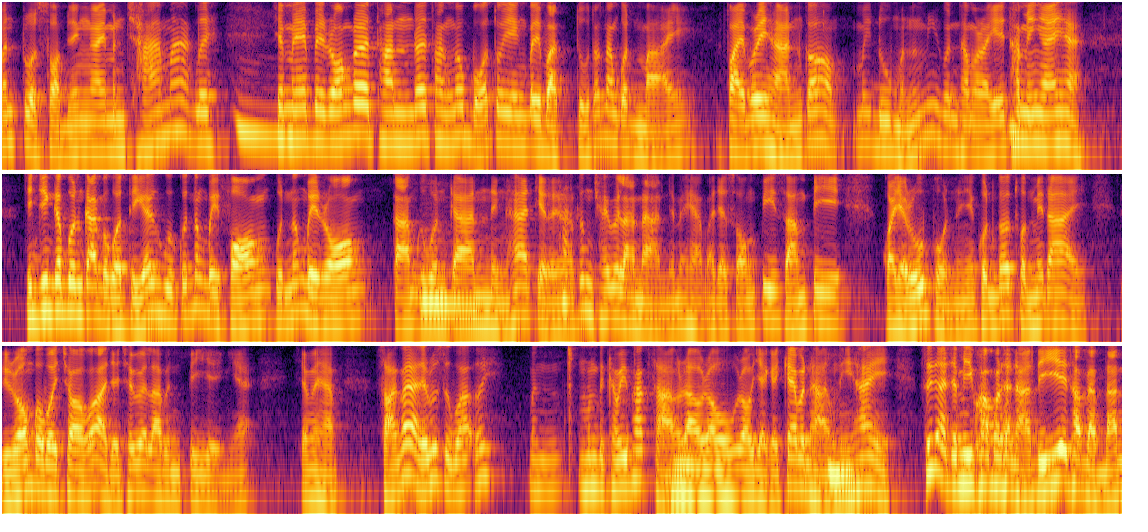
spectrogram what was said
มันตรวจสอบยังไงมันช้ามากเลย ใช่ไหมไปร้องราชทันราชทันก็บอกว่าตัวเองปฏิบัติถูกต้องตามกฎหมาย ฝ่ายบริหารก็ไม่ดูเหมือนไม่มีคนทำอะไรทำยังไงฮะ จริงๆ กระบวนการปกติก็คือคุณต้องไปฟ้อง คุณต้องไปร้องตามกระบวนการ 1 5 7อะไรค่ะต่างๆต้องใช้เวลานานใช่ไหมครับ อาจจะ 2 ปี 3 ปีกว่าจะรู้ผลอย่างเงี้ยคนก็ทนไม่ได้ หรือร้องปปชก็อาจจะใช้เวลาเป็นปีอย่างเงี้ยใช่ไหมครับศาลก็อาจจะรู้สึกว่าเอ้ยมันมันเป็นคำพิพากษาของเราเราเราอยากจะแก้ปัญหาตรงนี้ให้ ซึ่งอาจจะมีความปรารถนาดีที่ทำแบบนั้น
